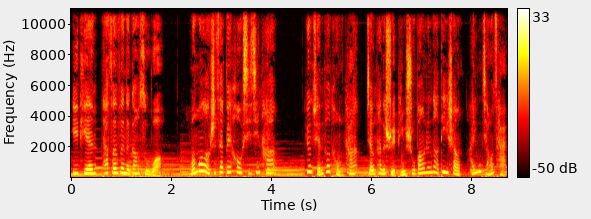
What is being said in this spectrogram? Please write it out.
一天，他纷纷地告诉我，某某老师在背后袭击他，用拳头捅他，将他的水瓶、书包扔到地上，还用脚踩。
